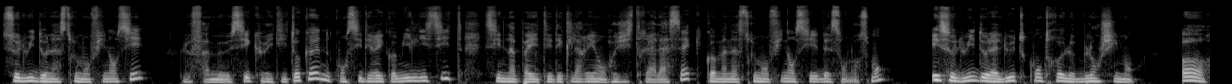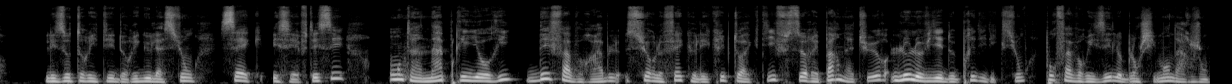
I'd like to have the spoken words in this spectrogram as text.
Celui de l'instrument financier, le fameux security token, considéré comme illicite s'il n'a pas été déclaré enregistré à la SEC comme un instrument financier dès son lancement, et celui de la lutte contre le blanchiment. Or, les autorités de régulation SEC et CFTC ont un a priori défavorable sur le fait que les cryptoactifs seraient par nature le levier de prédilection pour favoriser le blanchiment d'argent.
